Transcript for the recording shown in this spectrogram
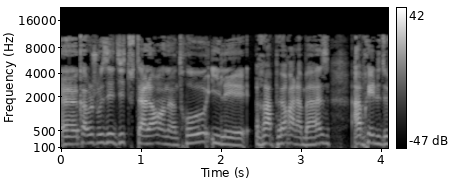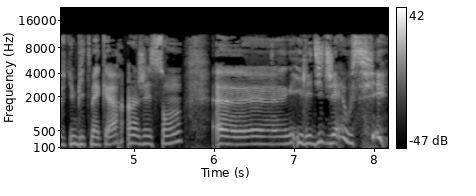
Euh, comme je vous ai dit tout à l'heure en intro, il est rappeur à la base. Après, il est devenu beatmaker, ingé son. Euh, il est DJ aussi.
